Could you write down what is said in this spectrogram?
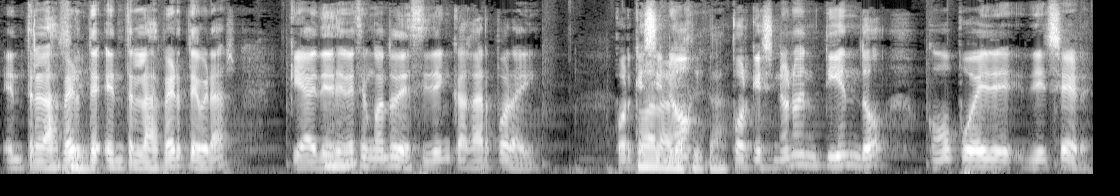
entre las, entre las vértebras que de vez en cuando deciden cagar por ahí. Porque Toda si no, lógica. porque si no, no entiendo cómo puede ser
